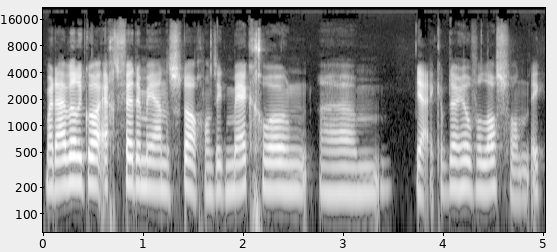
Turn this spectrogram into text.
Maar daar wil ik wel echt verder mee aan de slag, want ik merk gewoon, ehm, ja, ik heb daar heel veel last van. Ik,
